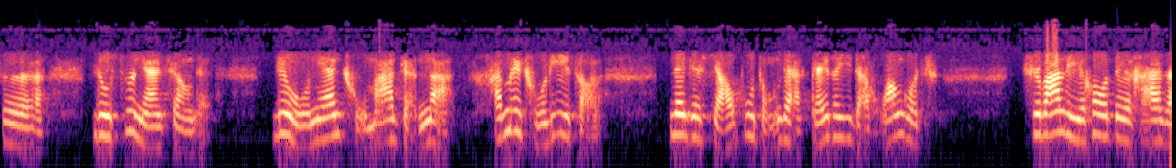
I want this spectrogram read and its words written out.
是六四年生的。六五年出麻疹呐，还没出利索了。那个小不懂的，给他一点黄瓜吃，吃完了以后，这孩子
